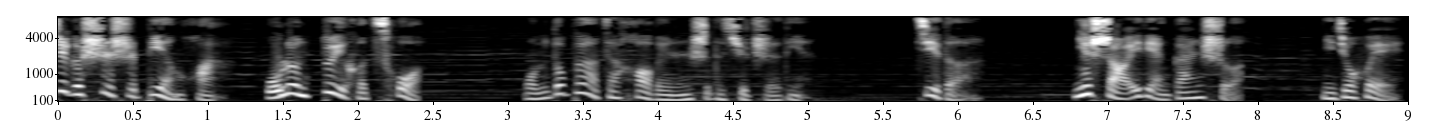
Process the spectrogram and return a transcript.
这个世事变化，无论对和错，我们都不要再好为人师的去指点。记得，你少一点干涉，你就会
